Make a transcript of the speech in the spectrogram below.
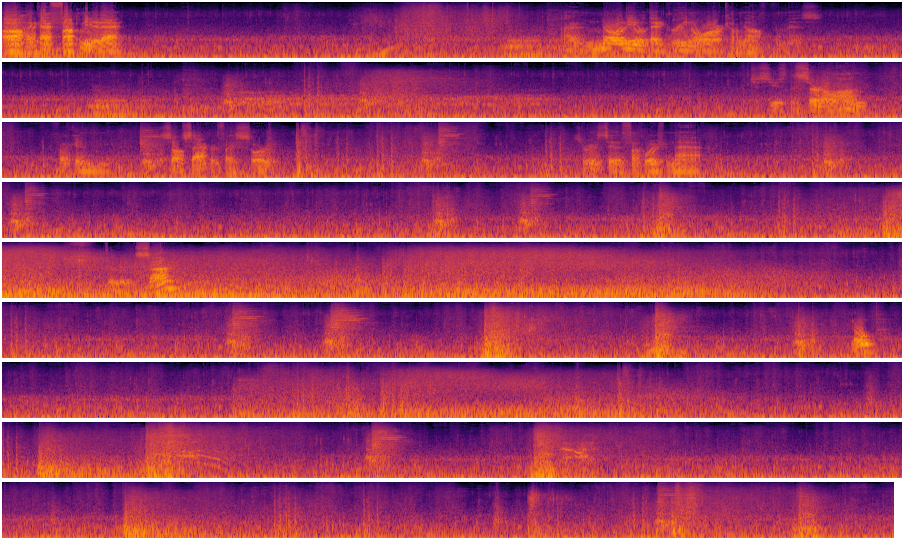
Oh, that guy fucked me today. I have no idea what that green aura coming off of him is. Just use the Certalon fucking self-sacrifice sword. So we're gonna stay the fuck away from that. Son. Nope.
